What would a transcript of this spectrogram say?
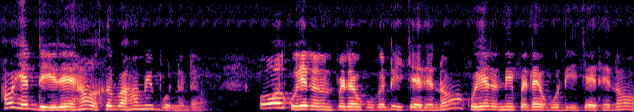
เขาเฮ็ดดีเด้เขาก็คิดว่าเขามีบุญนั่นแหละโอ้กูเฮ็ดอันนั้นไปแล้วกูก็ดีใจแท้เนาะกูเฮ็ดอันนี้ไปแล้วกูดีใจแท้เนาะ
